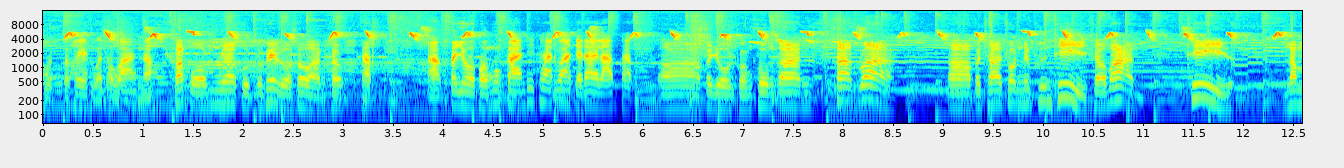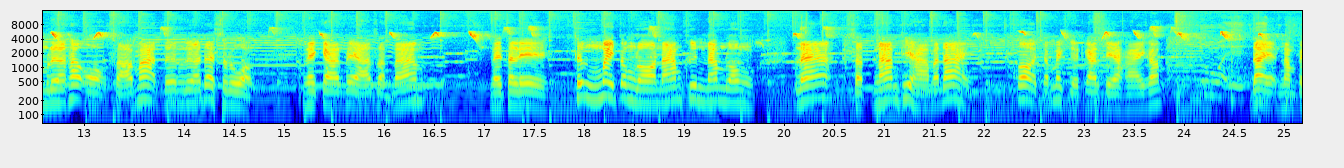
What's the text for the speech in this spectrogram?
ขุดประเภทหัวสว่านเนาะครับผมเรือขุดประเภทหัวสว่านครับครับอ่าประโยชน์ของโครงการที่คาดว่าจะได้รับครับอ่าประโยชน์ของโครงการคาดว่าอ่าประชาชนในพื้นที่ชาวบ้านที่นำเรือเข้าออกสามารถเดินเรือได้สะดวกในการไปหาสัตว์น้ำในทะเล ซึ่งไม่ต้องรอน้ำขึ้นน้ำลง และสัตว์น้ำที่หามาได้ ก็จะไม่เกิดการเสียหายครับ ได้นำไป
